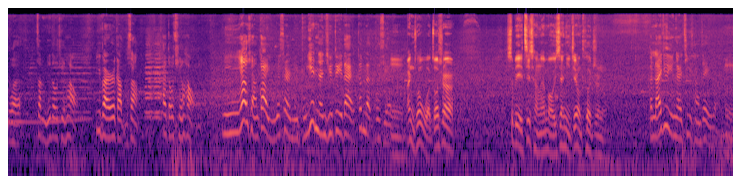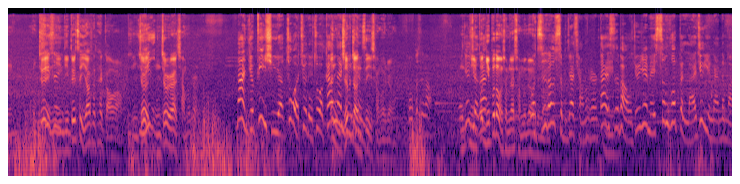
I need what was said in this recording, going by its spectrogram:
我整的都挺好，一般人赶不上，还都挺好的。你要想干一个事儿，你不认真去对待，根本不行。嗯，那你说我做事儿，是不是也继承了某一些你这种特质呢？本来就应该继承这个。嗯，对你你对自己要求太高了，你就你就是有点强迫症。那你就必须要做，就得做干干净净。你知不知道你自己强迫症？我不知道，我就觉得你不懂什么叫强迫症。我知道什么叫强迫症，但是吧，我就认为生活本来就应该那么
